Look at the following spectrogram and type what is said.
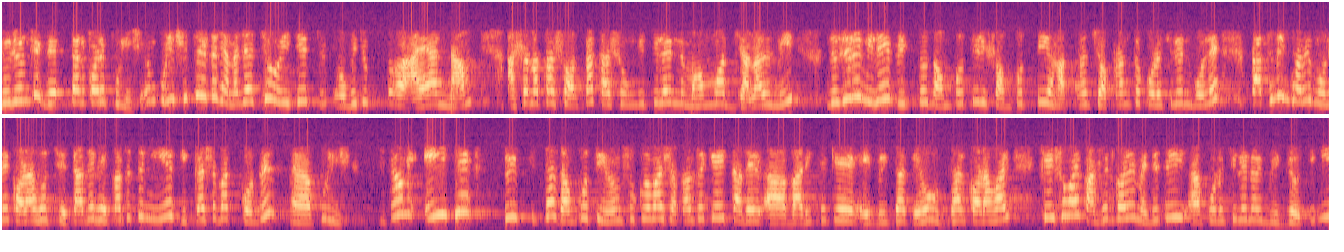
দুজনকে গ্রেপ্তার করে পুলিশ। এবং পুলিশ তো এটা জানা যাচ্ছে ওই যে অভিযুক্ত আয়ার নাম, আশালতা সরকার, তার সঙ্গী ছিলেন মোহাম্মদ জালাল মির। দুজনে মিলে বৃত্ত দম্পতির সম্পত্তি হাতনা চক্রান্ত করেছিলেন বলে প্রাথমিকভাবে মনে করা হচ্ছে। তাদের হেফাজতে নিয়ে জিজ্ঞাসাবাদ করবেন পুলিশ। এবং এই যে দুই বৃদ্ধা দম্পতি এবং শুক্রবার সকাল থেকেই তাদের বাড়ি থেকে এই বৃদ্ধা দেহ উদ্ধার করা হয়। সেই সময় পাশের ঘরের মেঝেতেই পড়েছিলেন ওই বৃদ্ধ। তিনি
